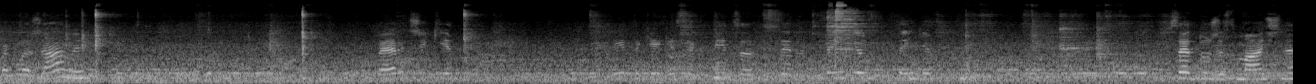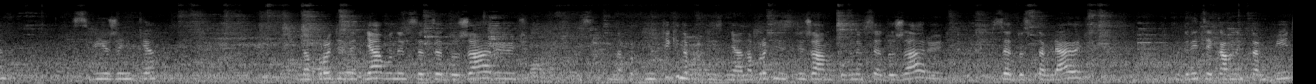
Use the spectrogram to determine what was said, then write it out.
Баклажани, перчики. І таке якесь як піца. Thank you, thank you. Все дуже смачне, свіженьке. На протязі дня вони все це дожарюють. Не тільки на протязі дня, на протязі сніжанку вони все дожарюють, все доставляють. Подивіться, яка в них там піч.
